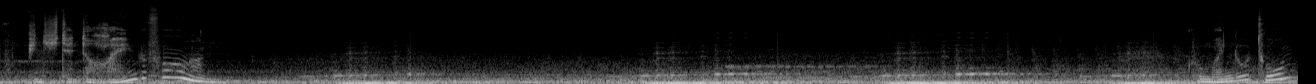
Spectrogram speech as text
Wo bin ich denn da reingefahren? Kommandoturm?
